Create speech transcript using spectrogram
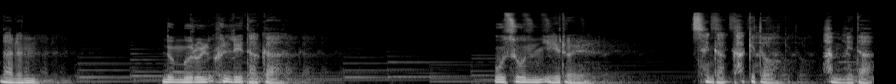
나는 눈물을 흘리다가 우스운 일을 생각하기도 합니다.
